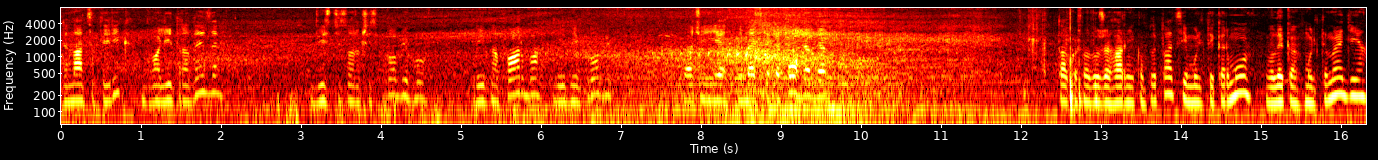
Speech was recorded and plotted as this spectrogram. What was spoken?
11 рік, 2 літра дизель, 246 пробігу, рідна фарба, рідний пробіг. Бачу, є німецькі техогляди. Також на дуже гарній комплектації, мультикермо, велика мультимедія.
